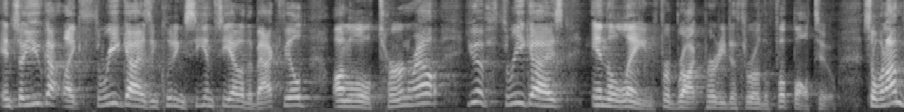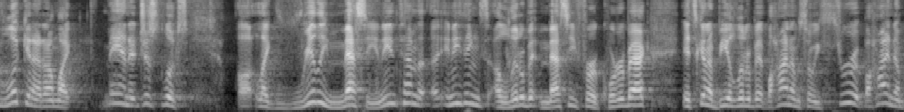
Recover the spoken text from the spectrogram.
and so you got like three guys, including CMC out of the backfield, on a little turn route. You have three guys in the lane for Brock Purdy to throw the football to. So when I'm looking at it, I'm like, man, it just looks uh, like really messy. And anytime anything's a little bit messy for a quarterback, it's going to be a little bit behind him. So he threw it behind him.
